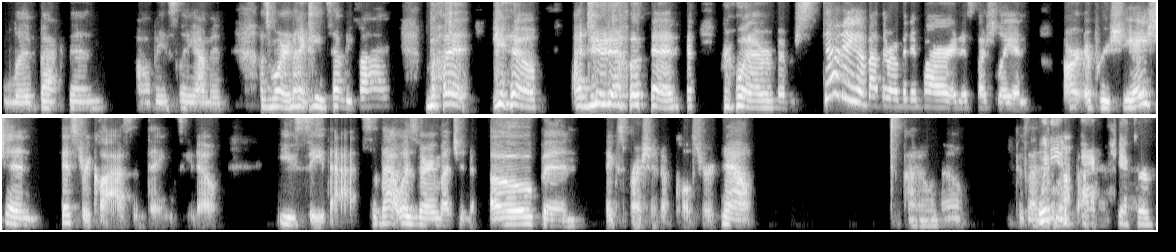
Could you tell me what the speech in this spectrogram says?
live back then obviously i'm in i was born in 1975 but you know i do know that from what i remember studying about the roman empire and especially in art appreciation history class and things you know you see that. So that was very much an open expression of culture. Now i don't know because i we need a fact checker.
